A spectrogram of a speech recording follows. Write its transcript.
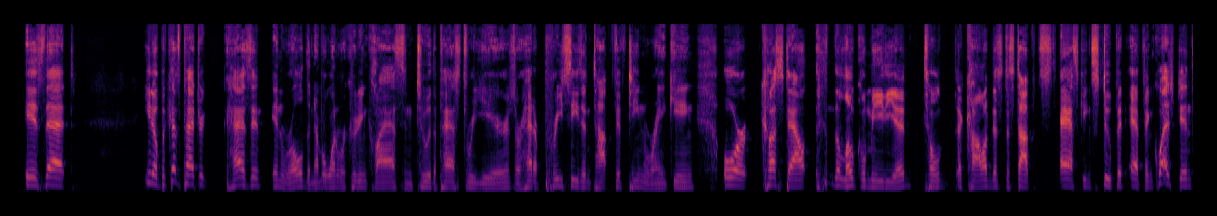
is that, you know, because Patrick hasn't enrolled the number one recruiting class in two of the past three years, or had a preseason top 15 ranking, or cussed out the local media, told a columnist to stop asking stupid effing questions,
